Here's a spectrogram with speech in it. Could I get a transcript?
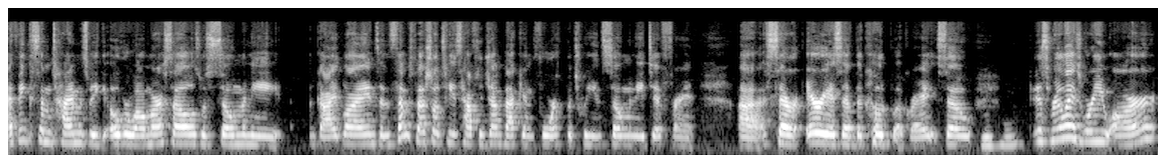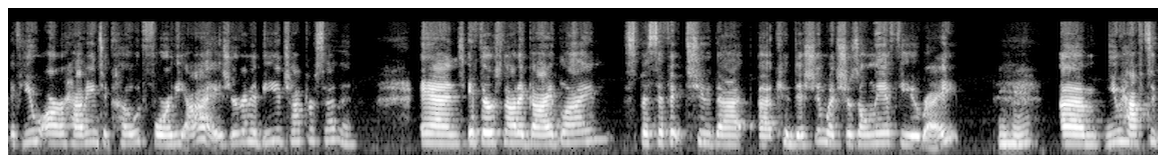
i think sometimes we overwhelm ourselves with so many guidelines and some specialties have to jump back and forth between so many different uh, areas of the code book right so mm-hmm. just realize where you are if you are having to code for the eyes you're going to be in chapter 7 and if there's not a guideline specific to that uh, condition which there's only a few right mm-hmm. um, you have to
